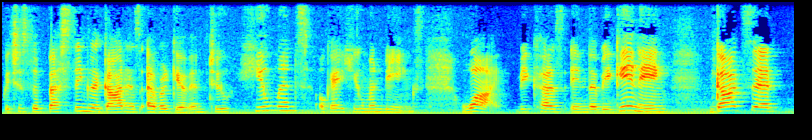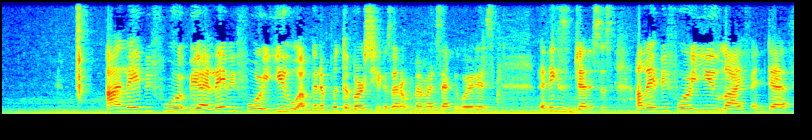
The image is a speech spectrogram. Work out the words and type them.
which is the best thing that god has ever given to humans okay human beings why because in the beginning god said i lay before i lay before you i'm gonna put the verse here because i don't remember exactly where it is I think it's in Genesis. I lay before you life and death.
